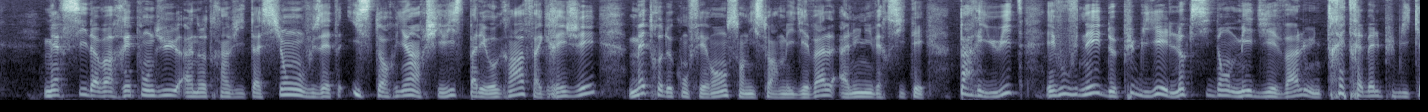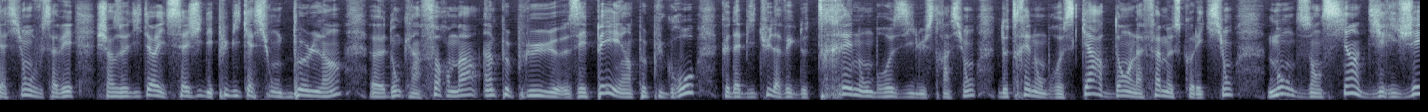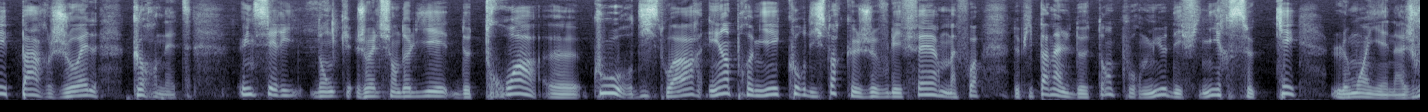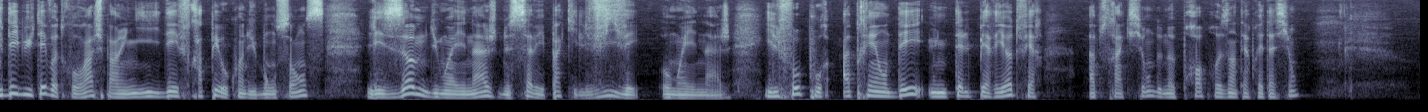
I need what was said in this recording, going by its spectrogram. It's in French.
Merci d'avoir répondu à notre invitation. Vous êtes historien, archiviste, paléographe, agrégé, maître de conférences en histoire médiévale à l'université Paris 8 et vous venez de publier L'Occident médiéval, une très très belle publication. Vous savez, chers auditeurs, il s'agit des publications Belin, euh, donc un format un peu plus épais et un peu plus gros que d'habitude avec de très nombreuses illustrations, de très nombreuses cartes dans la fameuse collection Mondes anciens dirigée par Joël Cornette. Une série, donc, Joël Chandelier, de trois euh, cours d'histoire et un premier cours d'histoire que je voulais faire, ma foi, depuis pas mal de temps pour mieux définir ce qu'est le Moyen Âge. Vous débutez votre ouvrage par une idée frappée au coin du bon sens. Les hommes du Moyen Âge ne savaient pas qu'ils vivaient au Moyen Âge. Il faut, pour appréhender une telle période, faire abstraction de nos propres interprétations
